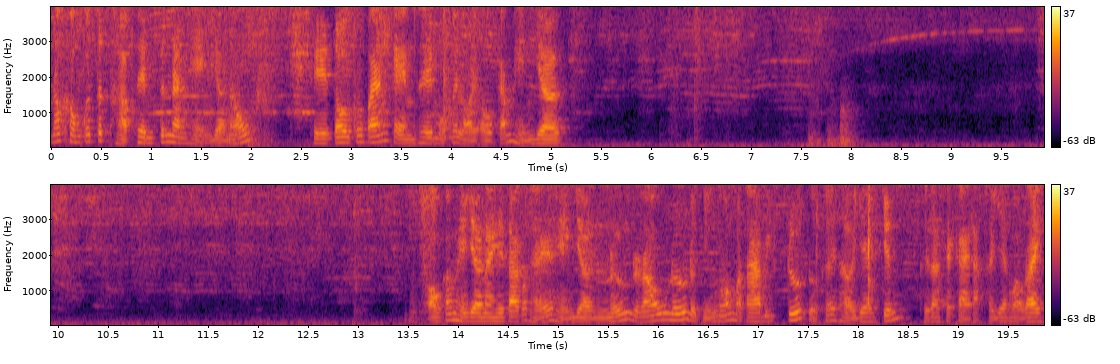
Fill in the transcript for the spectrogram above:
Nó không có tích hợp thêm tính năng hẹn giờ nấu thì tôi có bán kèm thêm một cái loại ổ cắm hẹn giờ. Ổ cắm hẹn giờ này thì ta có thể hẹn giờ nướng, nấu, nướng được những món mà ta biết trước được cái thời gian chính, thì ta sẽ cài đặt thời gian vào đây.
